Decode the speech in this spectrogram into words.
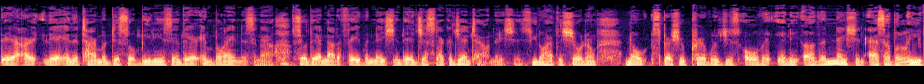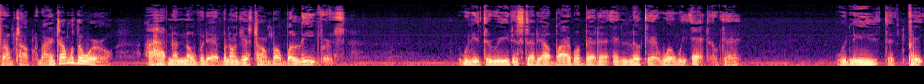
they are they're in the time of disobedience and they're in blindness now. So they're not a favored nation. They're just like a Gentile nation. So you don't have to show them no special privileges over any other nation. As a believer, I'm talking about. I ain't talking about the world. I have nothing over that, but I'm just talking about believers. We need to read and study our Bible better and look at where we at. Okay. We need to pay,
